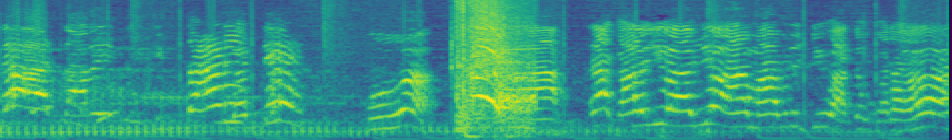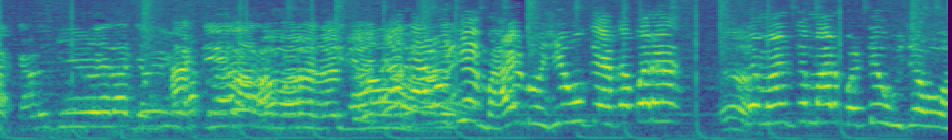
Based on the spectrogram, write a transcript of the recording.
લા તારે તાણી બર્થડે ઓવા આ કાળજી આવજો આમ આપણે કેવી વાતો કરે હા. કાળુજી એના જલ્દી આ વાતો આ. કાળુજી મારી ડોશી કે ખબર હે. મને કે મારો બર્થડે ઉજવવો.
